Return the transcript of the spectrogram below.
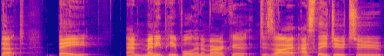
that they and many people in America desire as they do to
